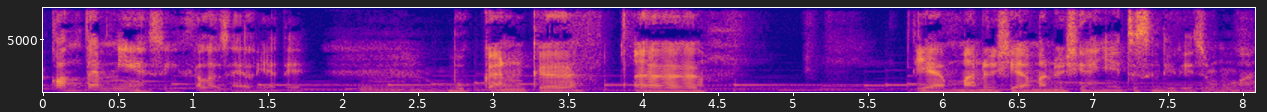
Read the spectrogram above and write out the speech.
kontennya sih kalau saya lihat ya, Hmm. bukan ke eh, ya manusia manusianya itu sendiri semua.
